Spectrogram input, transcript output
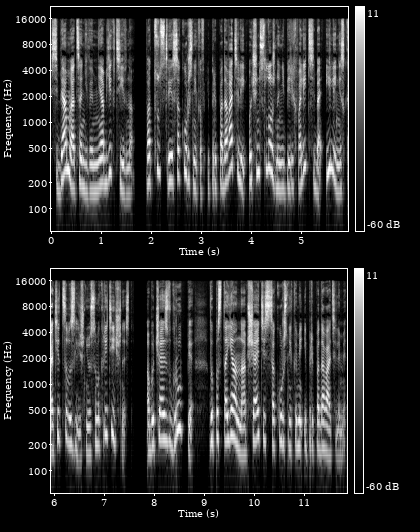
себя мы оцениваем не объективно. В отсутствии сокурсников и преподавателей очень сложно не перехвалить себя или не скатиться в излишнюю самокритичность. Обучаясь в группе, вы постоянно общаетесь с сокурсниками и преподавателями,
